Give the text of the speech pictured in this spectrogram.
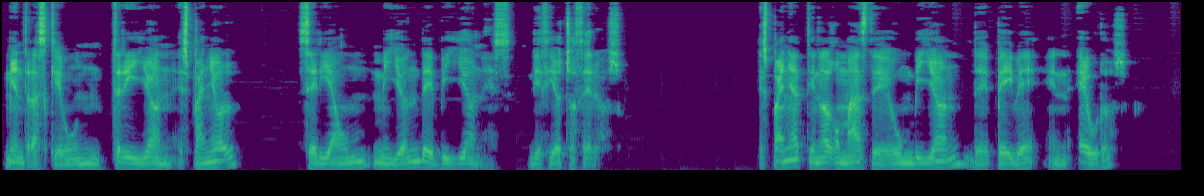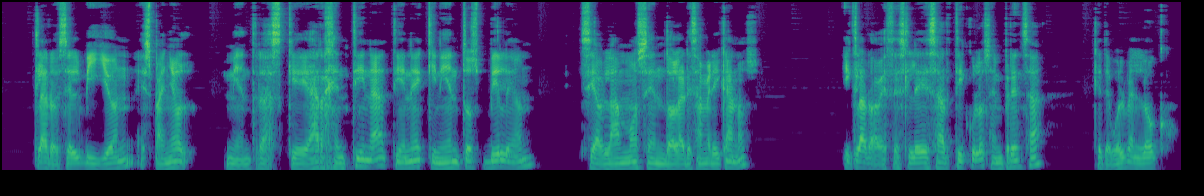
Mientras que un trillón español sería un millón de billones, 18 ceros. España tiene algo más de un billón de PIB en euros. Claro, es el billón español, mientras que Argentina tiene 500 billion si hablamos en dólares americanos. Y claro, a veces lees artículos en prensa que te vuelven loco.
